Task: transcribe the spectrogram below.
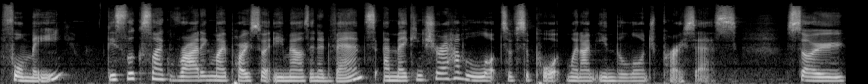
For me, this looks like writing my posts or emails in advance and making sure I have lots of support when I'm in the launch process. So,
